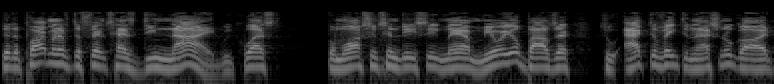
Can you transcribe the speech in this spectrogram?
the Department of Defense has denied requests from Washington, D.C. Mayor Muriel Bowser to activate the National Guard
